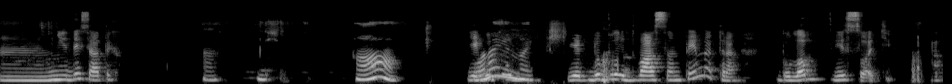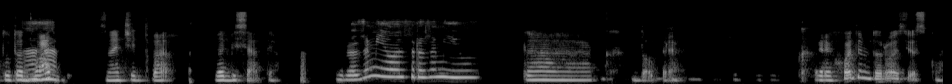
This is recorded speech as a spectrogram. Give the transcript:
М, Ні, десятих. Десь. А, Якби вона є було, мною. якби було 2 сантиметра, було б 2 соті. А тут 20, Ага. значить 2, 2 десятих. Зрозуміло, зрозуміло. Так, добре. Переходимо до розв'язку.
